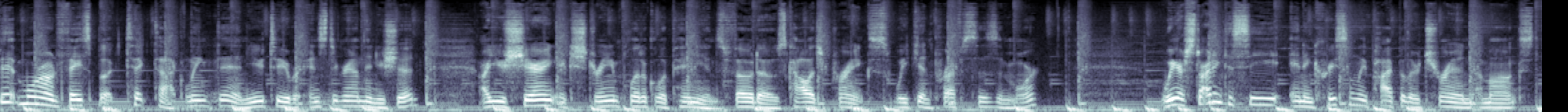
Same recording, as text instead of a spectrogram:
bit more on Facebook, TikTok, LinkedIn, YouTube, or Instagram than you should? Are you sharing extreme political opinions, photos, college pranks, weekend prefaces, and more? We are starting to see an increasingly popular trend amongst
